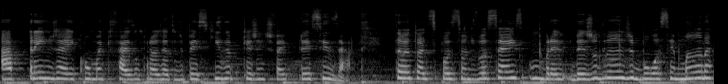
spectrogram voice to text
aprende aí como é que faz um projeto de pesquisa, porque a gente vai precisar. Então eu estou à disposição de vocês. Um beijo grande, boa semana.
